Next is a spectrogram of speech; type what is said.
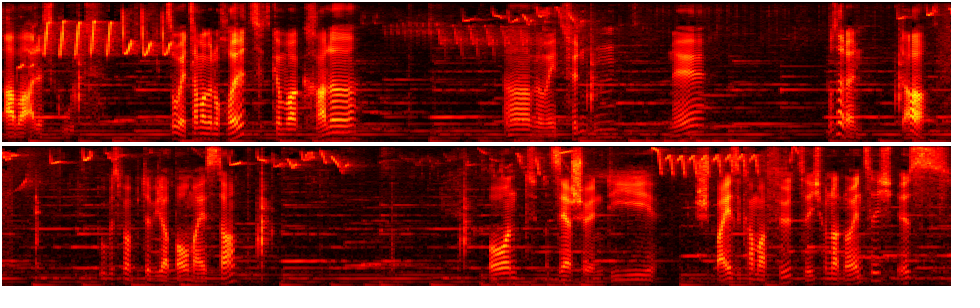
Aber alles gut. So, jetzt haben wir genug Holz. Jetzt können wir Kralle... Äh, wenn wir ihn finden... Nee. Wo ist er denn? Da. Du bist mal bitte wieder Baumeister. Und sehr schön. Die Speisekammer füllt sich. 190 ist...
